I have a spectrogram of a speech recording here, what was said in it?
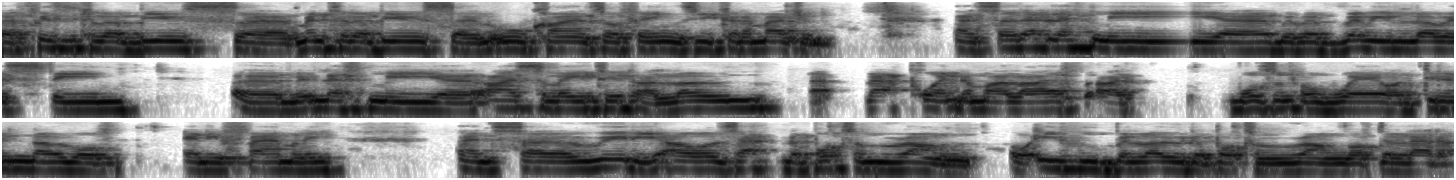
uh, physical abuse, uh, mental abuse, and all kinds of things you can imagine. And so that left me uh, with a very low esteem. Um, it left me uh, isolated, alone. At that point in my life, I wasn't aware or didn't know of any family. And so, really, I was at the bottom rung, or even below the bottom rung of the ladder.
